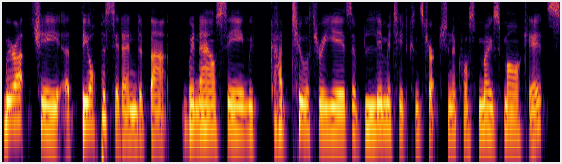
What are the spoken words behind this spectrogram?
We're actually at the opposite end of that. We're now seeing we've had two or three years of limited construction across most markets.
